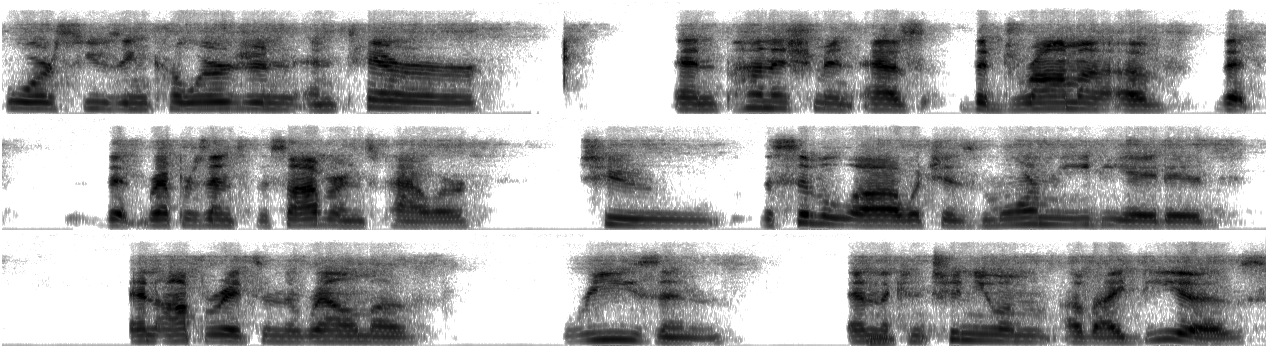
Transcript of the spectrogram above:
force using coercion and terror and punishment as the drama of that that represents the sovereign's power to the civil law, which is more mediated and operates in the realm of reason and the hmm. continuum of ideas,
